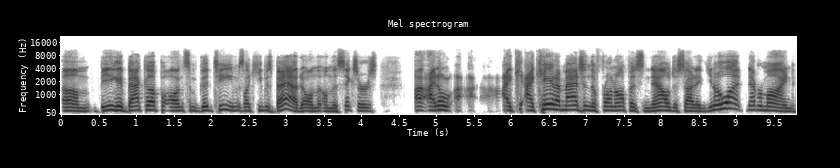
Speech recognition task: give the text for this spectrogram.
um, being a backup on some good teams? Like he was bad on the, on the Sixers. I, I don't, I, I, I can't imagine the front office now deciding, you know what, never mind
